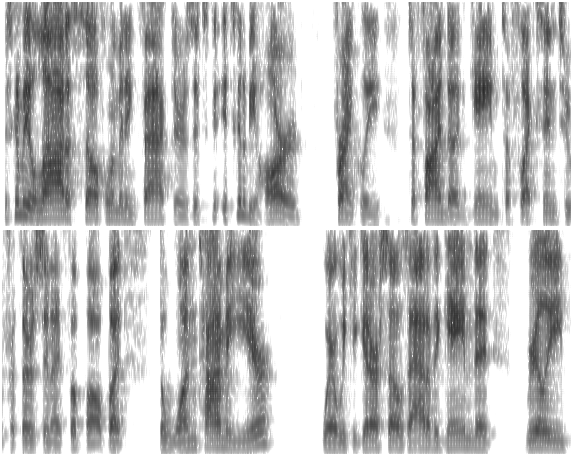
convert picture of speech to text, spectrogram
There's going to be a lot of self limiting factors. It's it's going to be hard, frankly, to find a game to flex into for Thursday night football. But the one time a year where we could get ourselves out of the game that really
